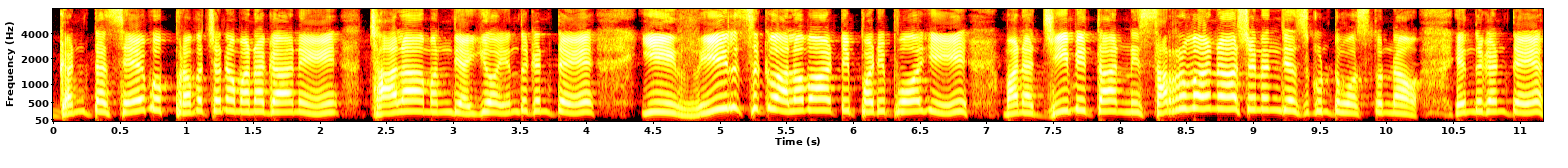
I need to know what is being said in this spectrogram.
గంట సేపు ప్రవచనం అనగానే చాలామంది అయ్యో ఎందుకంటే ఈ రీల్స్కు అలవాటు పడిపోయి మన జీవితాన్ని సర్వనాశనం చేసుకుంటూ వస్తున్నాం. ఎందుకంటే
